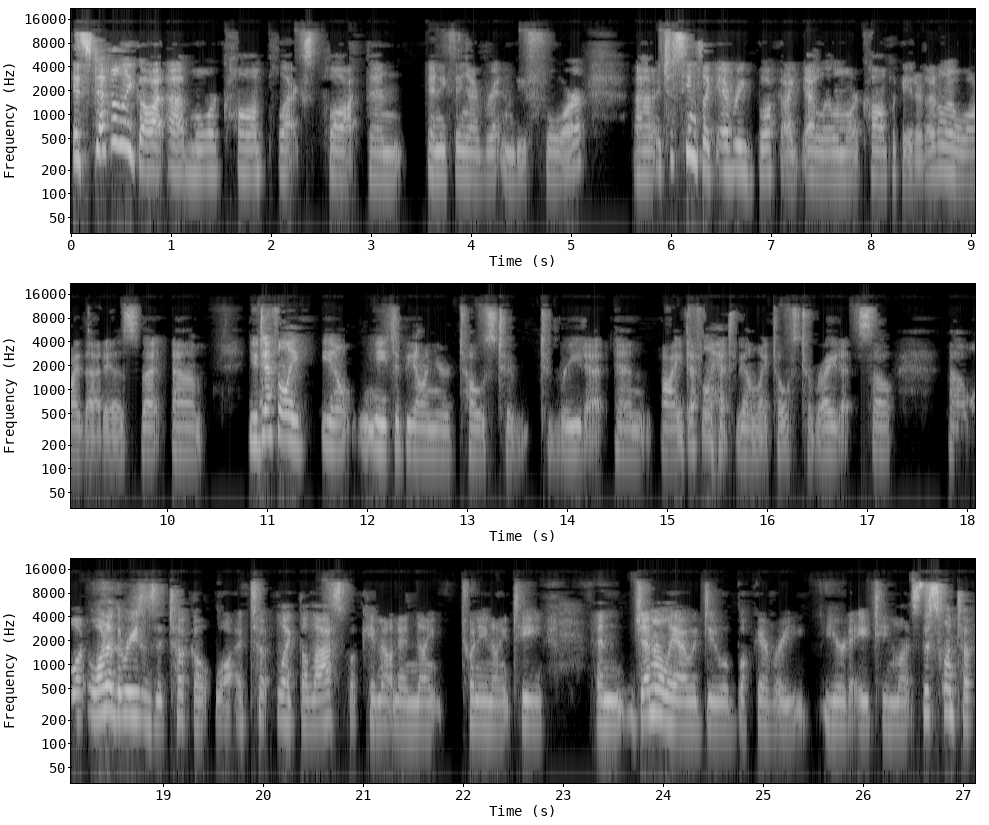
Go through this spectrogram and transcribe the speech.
it's definitely got a more complex plot than anything I've written before. Uh, it just seems like every book I get a little more complicated. I don't know why that is, but um, you definitely you know need to be on your toes to to read it and i definitely had to be on my toes to write it. So uh, one, one of the reasons it took a while it took like the last book came out in 2019 and generally i would do a book every year to 18 months. This one took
